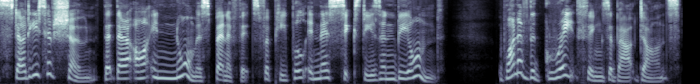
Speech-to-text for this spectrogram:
Studies have shown that there are enormous benefits for people in their 60s and beyond. One of the great things about dance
